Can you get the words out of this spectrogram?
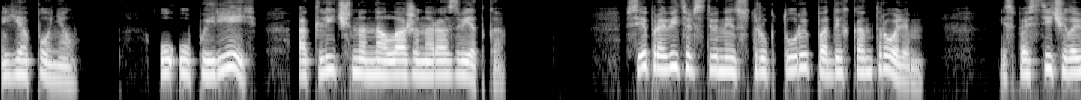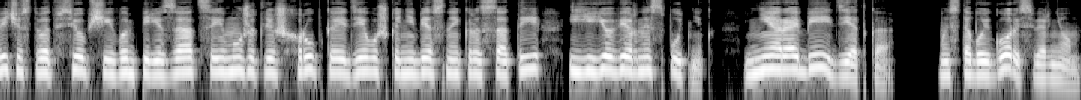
Я понял. У упырей отлично налажена разведка. Все правительственные структуры под их контролем. И спасти человечество от всеобщей вампиризации может лишь хрупкая девушка небесной красоты и ее верный спутник. Не робей, детка, мы с тобой горы свернем.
